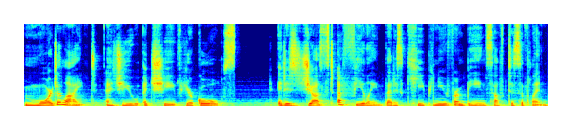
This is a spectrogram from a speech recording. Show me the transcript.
more delight as you achieve your goals? It is just a feeling that is keeping you from being self disciplined.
